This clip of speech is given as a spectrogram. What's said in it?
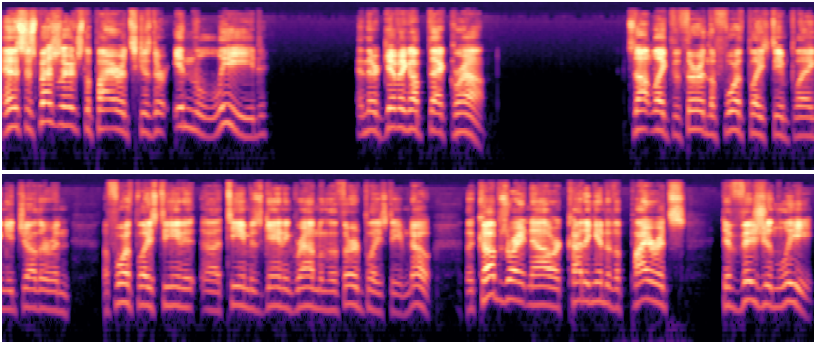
And this especially hurts the Pirates because they're in the lead and they're giving up that ground. It's not like the third and the fourth place team playing each other and the fourth place team uh, team is gaining ground on the third place team. No, the Cubs right now are cutting into the Pirates division lead.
